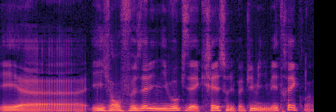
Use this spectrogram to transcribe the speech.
et, euh, et il en faisait les niveaux qu'ils avaient créés sur du papier millimétré quoi.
